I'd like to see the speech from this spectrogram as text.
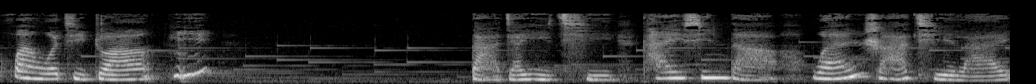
唤我起床。”嘿嘿，大家一起开心的玩耍起来。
